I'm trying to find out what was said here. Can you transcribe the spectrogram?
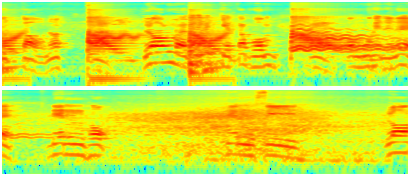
จุดเก่าเนาะลองหน่อยก็เป็นเจ็ดครับผมอ่าพอหมูเห็นเลยเลยเด่นหกเด่นสี่ลอง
